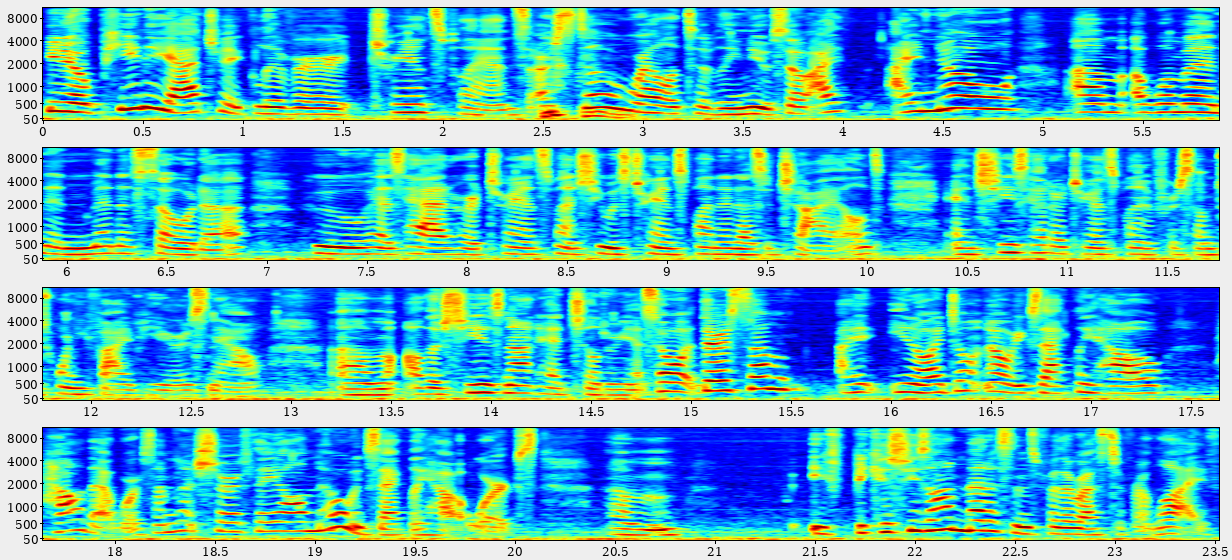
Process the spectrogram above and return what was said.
you know, pediatric liver transplants are still relatively new. So I, I know um, a woman in Minnesota who has had her transplant. She was transplanted as a child, and she's had her transplant for some 25 years now. Um, although she has not had children yet. So there's some, I, you know, I don't know exactly how how that works. I'm not sure if they all know exactly how it works. Um, if, because she's on medicines for the rest of her life.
